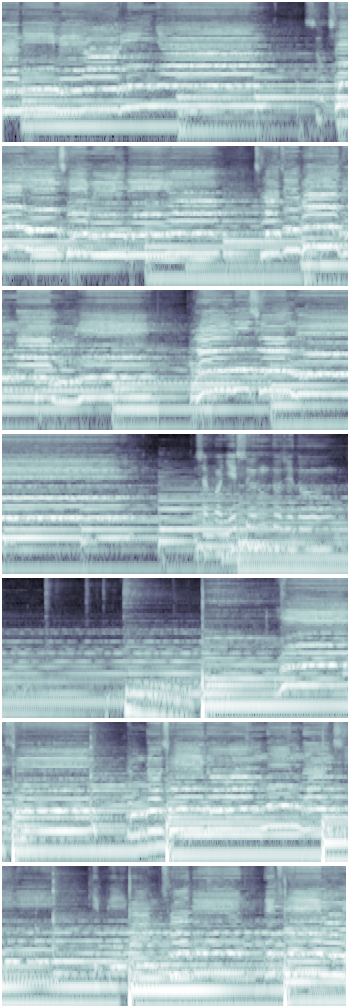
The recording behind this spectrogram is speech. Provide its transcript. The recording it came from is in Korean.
하나님의 어린 양 속죄의 제물 되어 저주받은 나무에 달리셨네. 다시 한번 예수 흠도제도 예수 흠도 죄도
